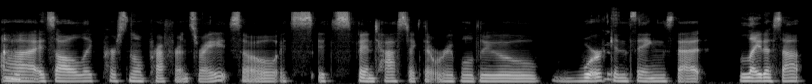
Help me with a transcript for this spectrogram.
mm-hmm. uh, it's all like personal preference right so it's it's fantastic that we're able to work in things that light us up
